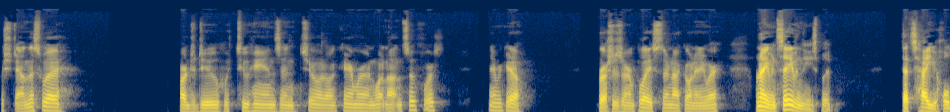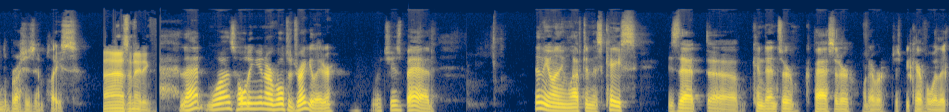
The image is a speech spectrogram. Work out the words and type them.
Push down this way. Hard to do with two hands and show it on camera and whatnot and so forth. There we go. Brushes are in place. They're not going anywhere. We're not even saving these, but that's how you hold the brushes in place. Fascinating. That was holding in our voltage regulator, which is bad. Then the only thing left in this case is that uh, condenser, capacitor, whatever. Just be careful with it.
